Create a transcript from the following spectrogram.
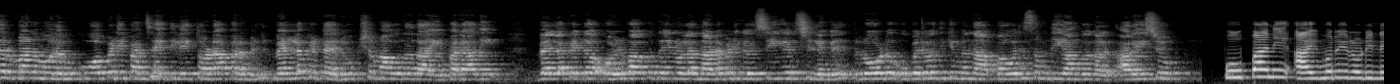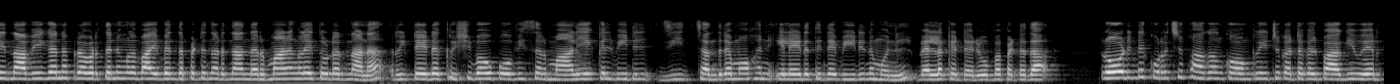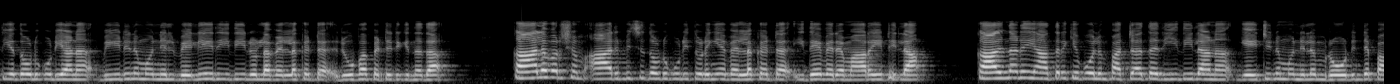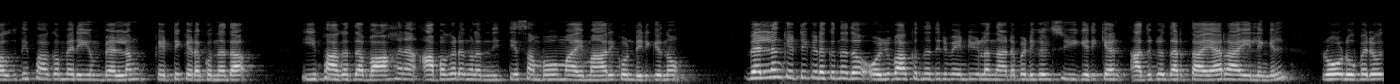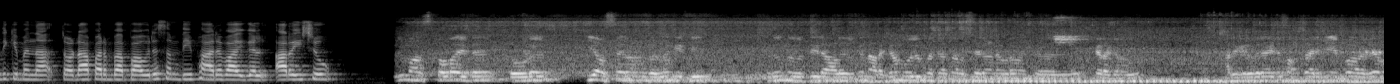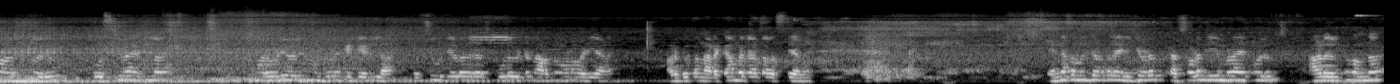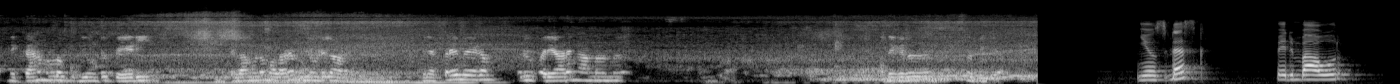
നിർമ്മാണം മൂലം കൂവപ്പടി പഞ്ചായത്തിലെ തൊടാപ്പറമ്പിൽ വെള്ളക്കെട്ട് രൂക്ഷമാകുന്നതായി പരാതി. വെള്ളക്കെട്ട് ഒഴിവാക്കുന്നതിനുള്ള നടപടികൾ സ്വീകരിച്ചില്ലെങ്കിൽ റോഡ് ഉപരോധിക്കുമെന്ന പൗരസമിതി അംഗങ്ങൾ അറിയിച്ചു. പൂപ്പാനി ഐമുറി റോഡിന്റെ നവീകരണ പ്രവർത്തനങ്ങളുമായി ബന്ധപ്പെട്ട് നടന്ന നിർമ്മാണങ്ങളെ തുടർന്നാണ് റിട്ടയർഡ് കൃഷി വകുപ്പ് ഓഫീസർ മാളിയേക്കൽ വീട്ടിൽ ജി. ചന്ദ്രമോഹൻ ഇലയിടത്തിന്റെ വീടിന് മുന്നിൽ വെള്ളക്കെട്ട് രൂപപ്പെട്ടത്. റോഡിന്റെ കുറച്ചു ഭാഗം കോൺക്രീറ്റ് കട്ടകൾ പാകി ഉയർത്തിയതോടുകൂടിയാണ് വീടിന് മുന്നിൽ വലിയ രീതിയിലുള്ള വെള്ളക്കെട്ട് രൂപപ്പെട്ടിരിക്കുന്നത്. കാലവർഷം ആരംഭിച്ചതോടുകൂടി തുടങ്ങിയ വെള്ളക്കെട്ട് ഇതേവരെ മാറിയിട്ടില്ല. കാൽനട യാത്രയ്ക്ക് പോലും പറ്റാത്ത രീതിയിലാണ് ഗേറ്റിന് മുന്നിലും റോഡിന്റെ പകുതി ഭാഗം വരെയും വെള്ളം കെട്ടിക്കിടക്കുന്നത്. ഈ ഭാഗത്ത് വാഹന അപകടങ്ങളും നിത്യസംഭവമായി മാറിക്കൊണ്ടിരിക്കുന്നു. വെള്ളം കെട്ടിക്കിടക്കുന്നത് ഒഴിവാക്കുന്നതിന് വേണ്ടിയുള്ള നടപടികൾ സ്വീകരിക്കാൻ അധികൃതർ തയ്യാറായില്ലെങ്കിൽ റോഡ് ഉപരോധിക്കുമെന്ന് തൊടാപ്പറമ്പ് പൗരസമിതി ഭാരവാഹികൾ അറിയിച്ചു. ഒരു മാസത്തോളമായിട്ട് റോഡ് ഈ അവസ്ഥയിലാണ് വെള്ളം കിട്ടി ഒരു നിവൃത്തിയിൽ ആളുകൾക്ക് നടക്കാൻ പോലും പറ്റാത്ത അവസ്ഥയിലാണ് ഇവിടെ കിടക്കുന്നത്. അധികൃതരായിട്ട് സംസാരിച്ച് കഴിയുമ്പോൾ അവരുടെ ഭാഗത്തു നിന്ന് ഒരു പോസിറ്റീവായിട്ടുള്ള മറുപടി പോലും നമുക്കിവിടെ കിട്ടിയിട്ടില്ല. കൊച്ചു കുട്ടികൾ സ്കൂൾ വിട്ട് നടന്നു പോണ വഴിയാണ്. അവർക്കിപ്പോൾ നടക്കാൻ പറ്റാത്ത അവസ്ഥയാണ്. എന്നെ സംബന്ധിച്ചിടത്തോളം എനിക്കിവിടെ കച്ചവടം ചെയ്യുമ്പോഴായി പോലും ആളുകൾക്ക് വന്ന് നിൽക്കാനുമുള്ള ബുദ്ധിമുട്ട് പേടി എല്ലാം കൊണ്ടും വളരെ ബുദ്ധിമുട്ടിലാണ്. പിന്നെ എത്രയും വേഗം ഒരു പരിഹാരം കാണണമെന്ന് അധികൃതർ ശ്രദ്ധിക്കുക. News desk Perumbavoor.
